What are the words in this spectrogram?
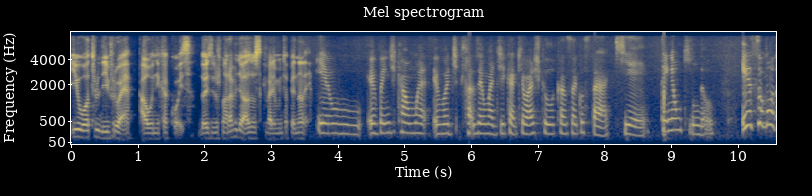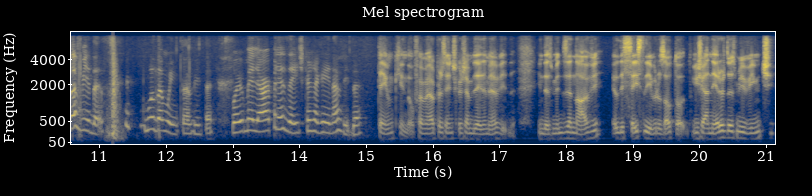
e o outro livro é A Única Coisa. Dois livros maravilhosos que vale muito a pena ler. Eu, eu vou indicar uma, eu vou fazer uma dica que eu acho que o Lucas vai gostar, que é tenha um Kindle. Isso muda vidas. muda muito a vida. Foi o melhor presente que eu já ganhei na vida. Tem um Kindle, foi o melhor presente que eu já me dei na minha vida. Em 2019, eu li seis livros ao todo. Em janeiro de 2020,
